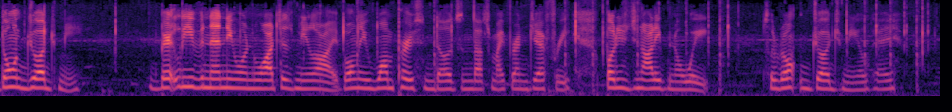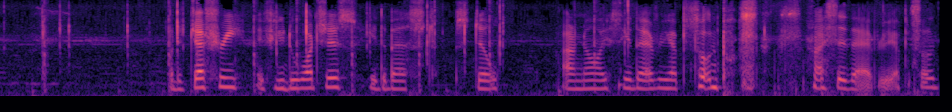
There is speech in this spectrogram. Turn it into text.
Don't judge me. Barely even anyone watches me live. Only one person does, and that's my friend Jeffrey. But he's not even awake. So don't judge me, okay? But if Jeffrey, if you do watch this, you're the best. Still. I don't know, I say that every episode. I say that every episode.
